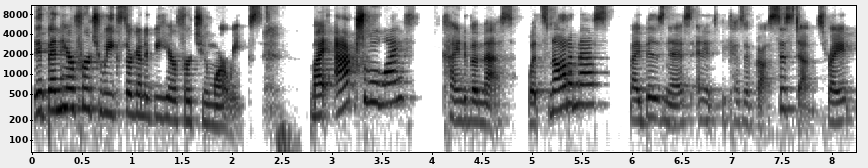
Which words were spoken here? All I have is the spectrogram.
They've been here for two weeks. They're going to be here for two more weeks. My actual life, kind of a mess. What's not a mess? My business. And it's because I've got systems, right?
